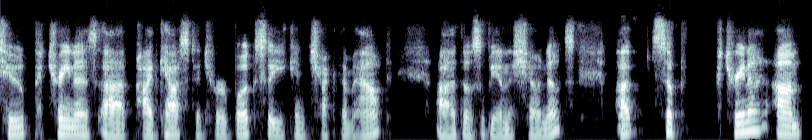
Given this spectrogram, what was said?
to Patrina's uh, podcast and to her book, so you can check them out. Uh, those will be in the show notes. Uh, so, Patrina, um,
